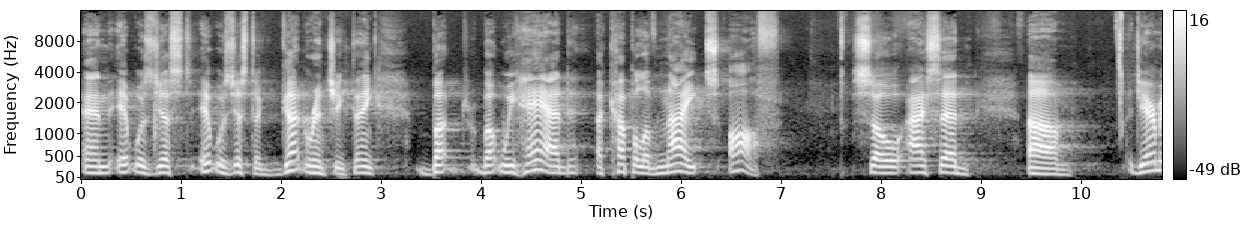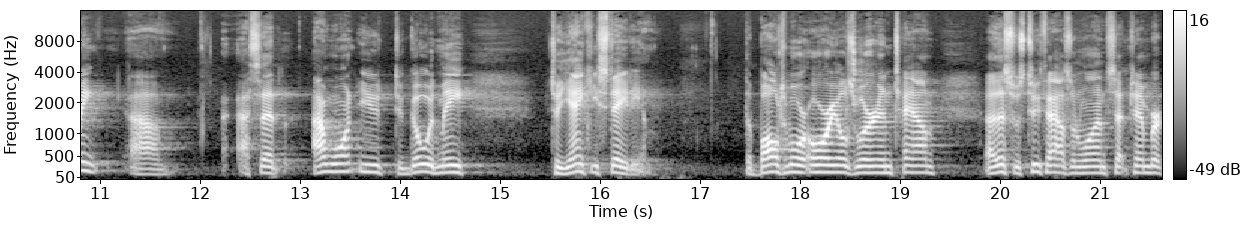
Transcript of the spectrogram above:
and it was just, it was just a gut wrenching thing. But, but we had a couple of nights off. So I said, um, Jeremy, um, I said, I want you to go with me to Yankee Stadium. The Baltimore Orioles were in town. Uh, this was 2001, September.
